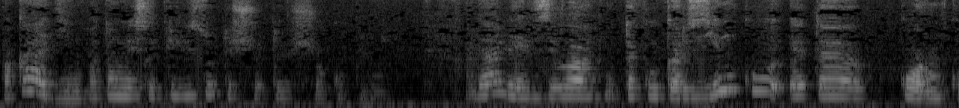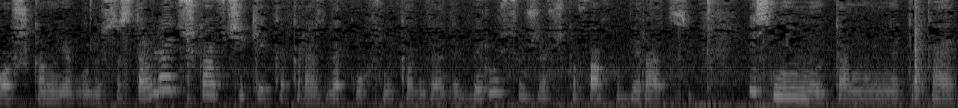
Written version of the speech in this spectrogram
Пока один. Потом, если привезут еще, то еще куплю. Далее взяла вот такую корзинку. Это корм кошкам я буду составлять в шкафчике. Как раз до кухни, когда доберусь уже в шкафах убираться. И с меню. Там у меня такая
